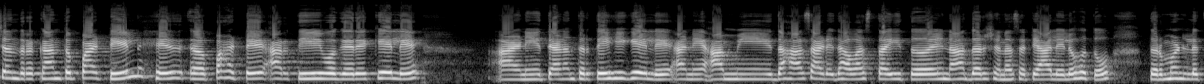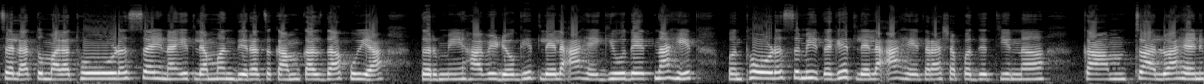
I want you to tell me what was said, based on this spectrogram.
चंद्रकांत पाटील हे पहाटे आरती वगैरे केले आणि त्यानंतर तेही गेले आणि आम्ही दहा साडेदहा वाजता इथं आहे ना दर्शनासाठी आलेलो होतो. तर म्हटलं चला तुम्हाला थोडंसं आहे ना इथल्या मंदिराचं कामकाज दाखवूया. तर मी हा व्हिडिओ घेतलेला आहे. घेऊ देत नाहीत पण थोडंसं मी इथं घेतलेलं आहे. तर अशा पद्धतीनं काम चालू आहे आणि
